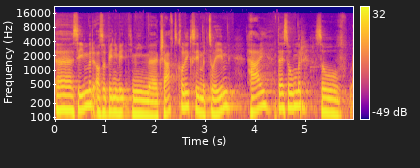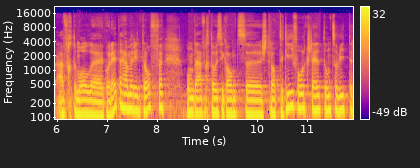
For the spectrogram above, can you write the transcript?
äh, sind wir, also bin ich mit meinem äh, Geschäftskollegen, sind wir zu ihm heim diesen Sommer. So einfach mal äh, reden, haben wir ihn getroffen und einfach unsere ganze Strategie vorgestellt und so weiter.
